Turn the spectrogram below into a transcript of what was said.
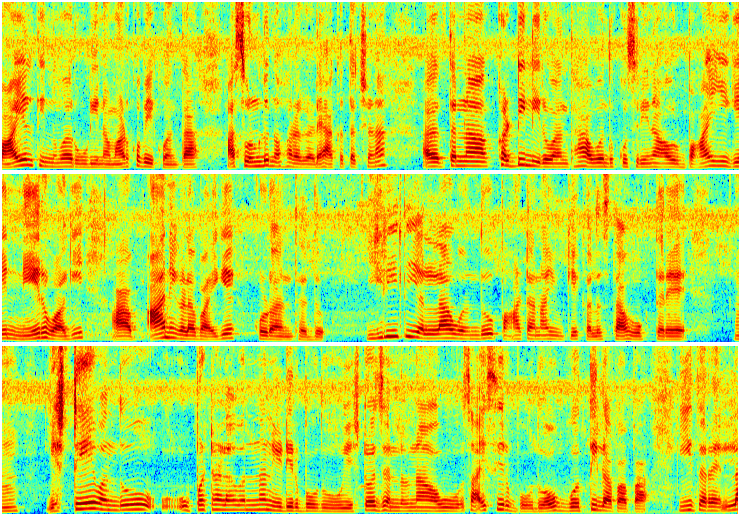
ಬಾಯಲ್ಲಿ ತಿನ್ನುವ ರೂಢಿನ ಮಾಡ್ಕೋಬೇಕು ಅಂತ ಆ ಸೊಂಡನ್ನ ಹೊರಗಡೆ ಹಾಕಿದ ತಕ್ಷಣ ತನ್ನ ಕಡ್ಡಿಲಿರುವಂತಹ ಒಂದು ಕುಸುರಿನ ಅವ್ರ ಬಾಯಿಗೆ ನೇರವಾಗಿ ಆ ಆನೆಗಳ ಬಾಯಿಗೆ ಕೊಡೋ ಅಂಥದ್ದು ಈ ರೀತಿ ಎಲ್ಲ ಒಂದು ಪಾಠನ ಇವಕ್ಕೆ ಕಲಿಸ್ತಾ ಹೋಗ್ತಾರೆ. ಎಷ್ಟೇ ಒಂದು ಉಪಟಳವನ್ನು ನೀಡಿರ್ಬೋದು, ಎಷ್ಟೋ ಜನರನ್ನ ಅವು ಸಾಯಿಸಿರ್ಬೋದು ಅವು ಗೊತ್ತಿಲ್ಲ ಪಾಪ. ಈ ಥರ ಎಲ್ಲ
